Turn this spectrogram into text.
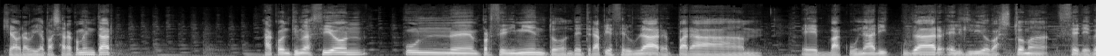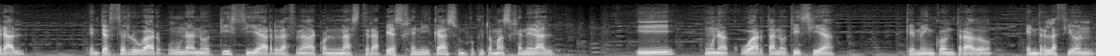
que ahora voy a pasar a comentar. A continuación, un eh, procedimiento de terapia celular para eh, vacunar y curar el glioblastoma cerebral. En tercer lugar, una noticia relacionada con las terapias génicas, un poquito más general. Y una cuarta noticia que me he encontrado en relación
